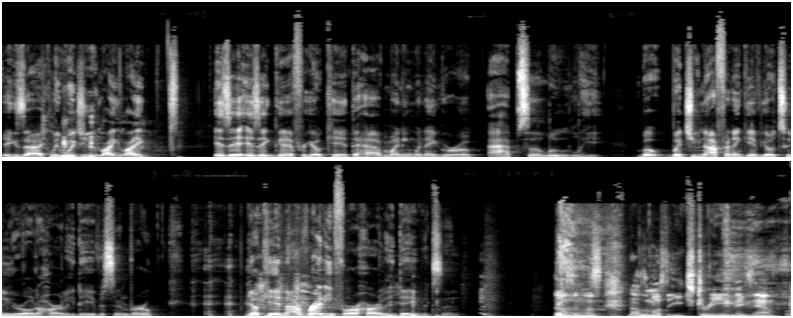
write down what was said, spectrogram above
exactly. Would you like, like, is it is it good for your kid to have money when they grow up? Absolutely. But but you're not gonna give your two year old a Harley Davidson, bro. Your kid not ready for a Harley Davidson. those are the most those are the most extreme example.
